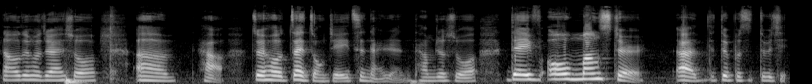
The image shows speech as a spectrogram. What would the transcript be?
然后最后就在说，嗯，好，最后再总结一次，男人他们就说，they've all monster，呃，对，不是，对不起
